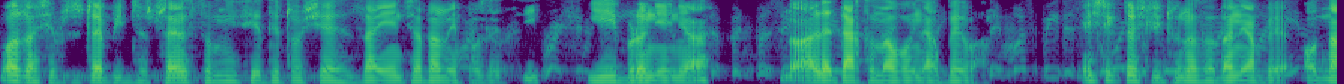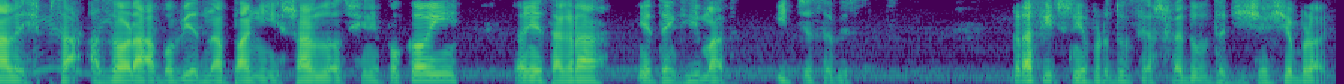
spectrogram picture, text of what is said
Można się przyczepić, że często misje tyczą się zajęcia danej pozycji, jej bronienia, no ale tak to na wojnach bywa. Jeśli ktoś liczył na zadania, by odnaleźć psa Azora albo biedna pani Charlotte się niepokoi, to nie ta gra, nie ten klimat, idźcie sobie stąd. Graficznie produkcja Szwedów do dzisiaj się broni.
